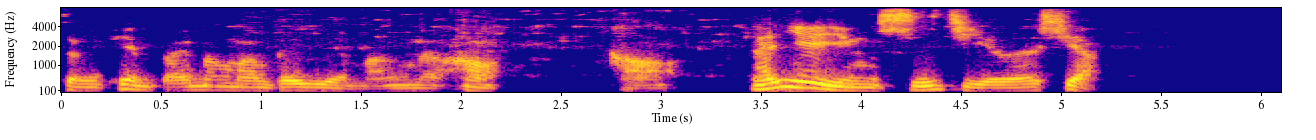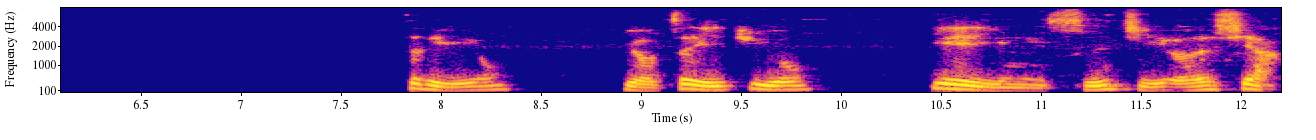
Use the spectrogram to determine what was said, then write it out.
整片白茫茫的野芒了哈。好，那夜饮拾级而下，这里哦有这一句哦，夜影拾级而下。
